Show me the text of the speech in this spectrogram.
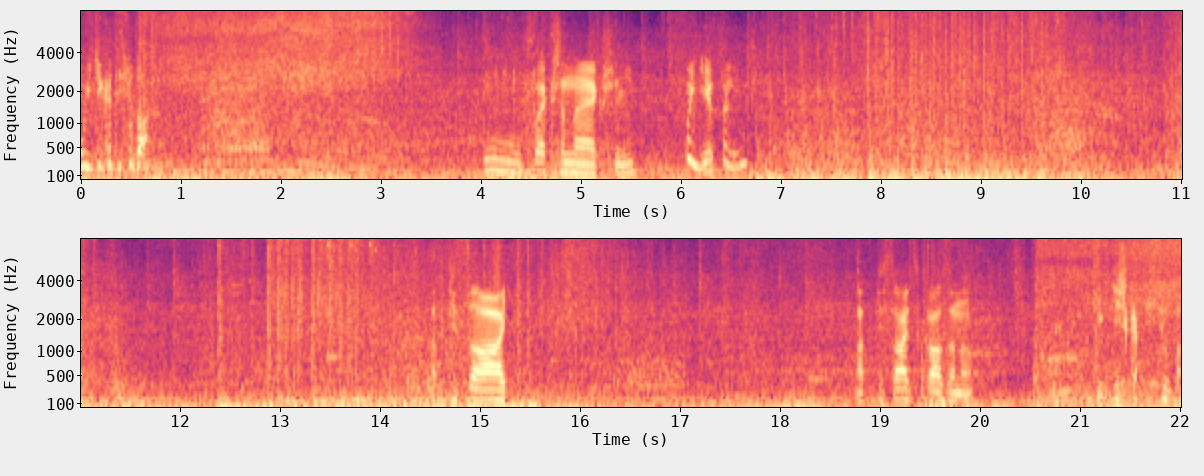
Ой, тільки ти сюди. Уф, екшен на екшені. Поїхали. Откисать. Откисать сказано. Идишь-ка сюда.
